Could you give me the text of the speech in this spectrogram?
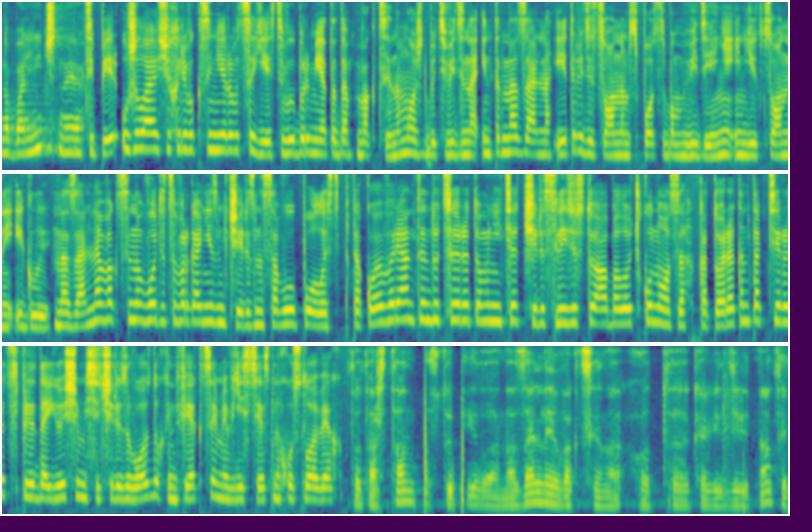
на больничные. Теперь у желающих ревакцинироваться есть выбор метода. Вакцина может быть введена интерназально и традиционным способом введения инъекционной иглы. Назальная вакцина вводится в организм через носовую полость. Такой вариант индуцирует иммунитет через слизистую оболочку носа, которая контактирует с передающимися через воздух инфекциями в естественных условиях. В Татарстан поступила назальная вакцина от COVID-19. Э,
